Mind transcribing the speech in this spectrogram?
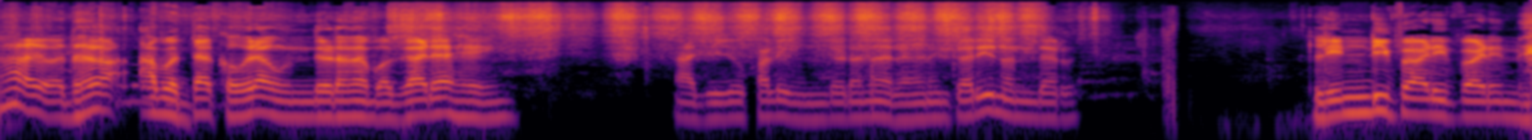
હા આ બધા કવરા ઉંદરડાના બગાડ્યા હે આજે જો ખાલી ઉંદરડાના રણ કર્યું ને અંદર. લીંડી પાડી પાડીને.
